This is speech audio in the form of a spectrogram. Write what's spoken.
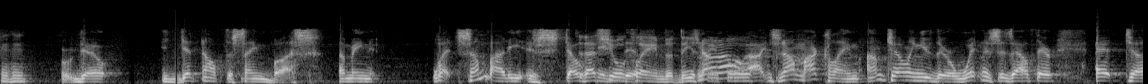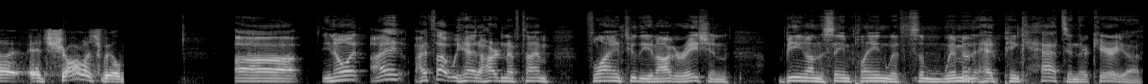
mm-hmm. getting off the same bus? I mean, what somebody is stoking. So that's your this. claim that these no, people. No, it's not my claim. I'm telling you, there are witnesses out there at uh, at Charlottesville. Uh, you know what? I I thought we had a hard enough time flying to the inauguration, being on the same plane with some women that had pink hats in their carry-on.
